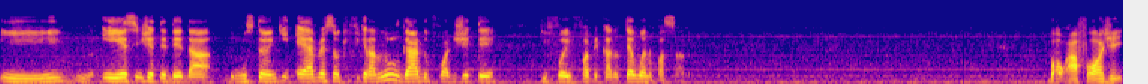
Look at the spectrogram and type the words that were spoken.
E, e esse GTD da, do Mustang é a versão que ficará no lugar do Ford GT que foi fabricado até o ano passado. Bom, a Ford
